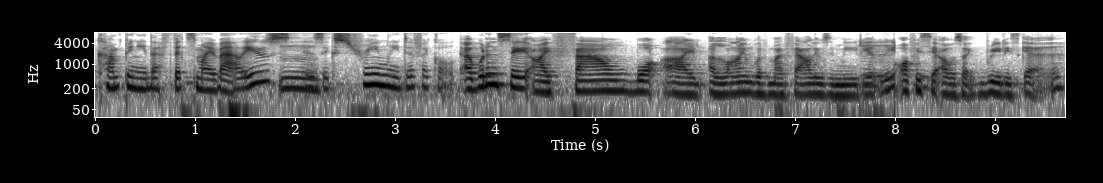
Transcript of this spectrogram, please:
a company that fits my values Mm. is extremely difficult. I wouldn't say I found what I aligned with my values immediately. Obviously, I was like really scared.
